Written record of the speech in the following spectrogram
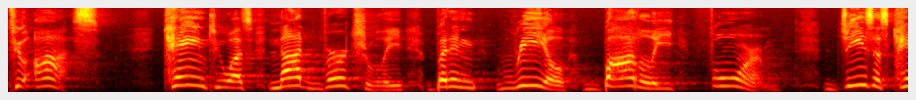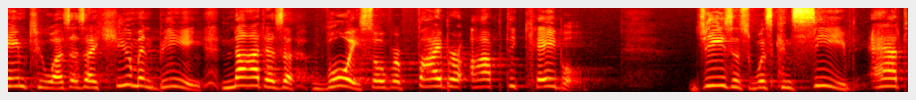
to us. Came to us not virtually, but in real bodily form. Jesus came to us as a human being, not as a voice over fiber optic cable. Jesus was conceived at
